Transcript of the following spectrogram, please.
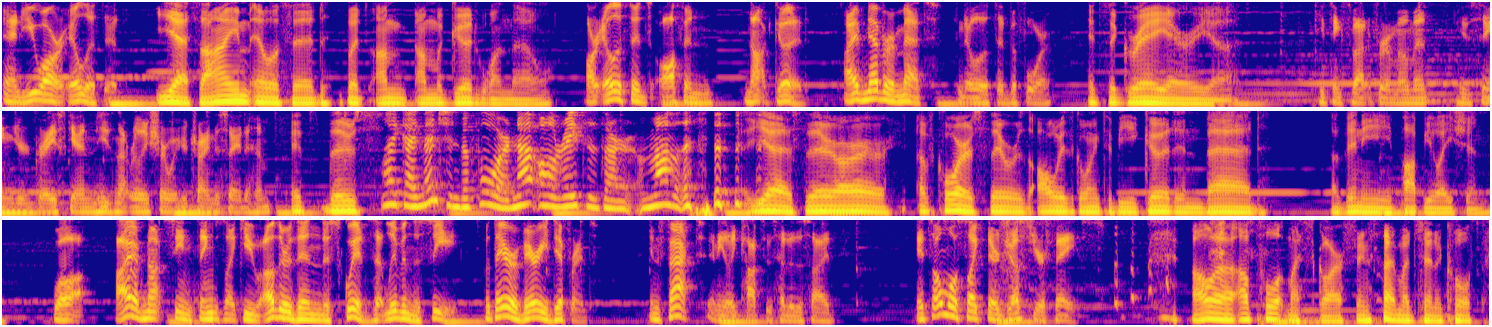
And you are illithid. Yes, I'm illithid, but I'm I'm a good one though. Are illithids often not good? I've never met an illithid before. It's a gray area. He thinks about it for a moment. He's seeing your gray skin. He's not really sure what you're trying to say to him. It's there's Like I mentioned before, not all races are a monolith. yes, there are of course there was always going to be good and bad of any population. Well, I have not seen things like you other than the squids that live in the sea, but they are very different. In fact, and he like cocks his head to the side, it's almost like they're just your face. I'll uh, I'll pull up my scarf and hide my tentacles.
